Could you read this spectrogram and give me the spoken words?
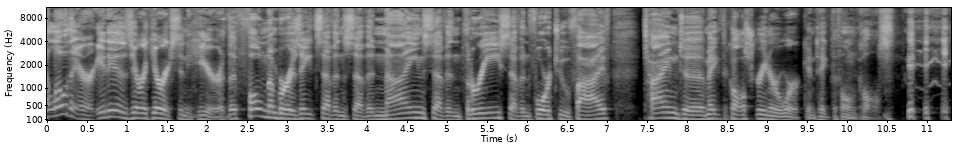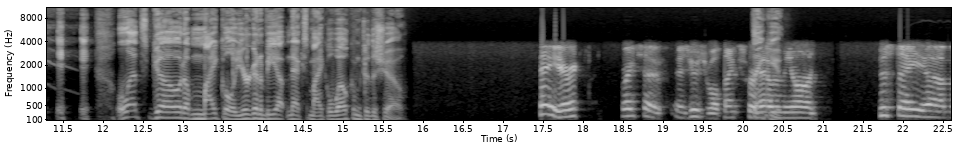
Hello there. It is Erick Erickson here. The phone number is 877 973 7425 time to make the call screener work and take the phone calls. Let's go to Michael. You're going to be up next, Michael. Welcome to the show. Hey, Erick. Great show as usual. Thanks for Thank having you. me on. Just a, uh,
